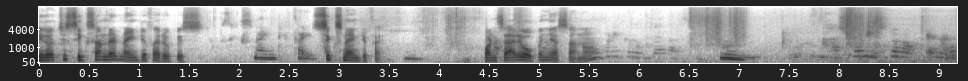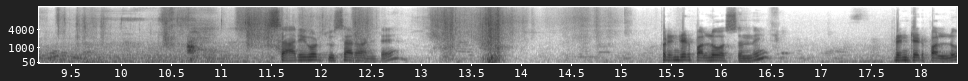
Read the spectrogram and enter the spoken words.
ఇది వచ్చి six hundred ninety five rupees six ninety five six ninety five one saree open చేస్తాను. మ్మ్. శారీ కూడా చూసారు అంటే ప్రింటెడ్ పళ్ళు వస్తుంది. ప్రింటెడ్ పళ్ళు.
